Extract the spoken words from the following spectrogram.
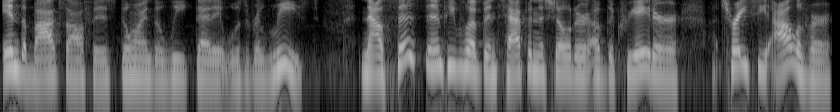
in the box office during the week that it was released. Now, since then, people have been tapping the shoulder of the creator, uh, Tracy Oliver,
